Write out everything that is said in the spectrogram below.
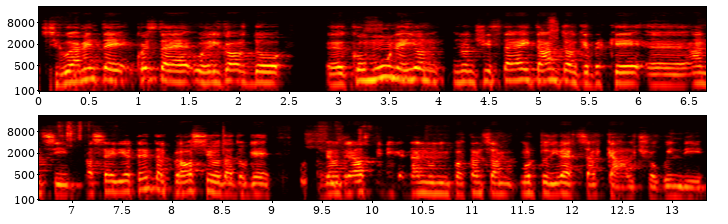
sicuramente questo è un ricordo eh, comune. Io non ci starei tanto, anche perché, eh, anzi, passerei direttamente al prossimo, dato che abbiamo tre ospiti che danno un'importanza molto diversa al calcio, quindi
